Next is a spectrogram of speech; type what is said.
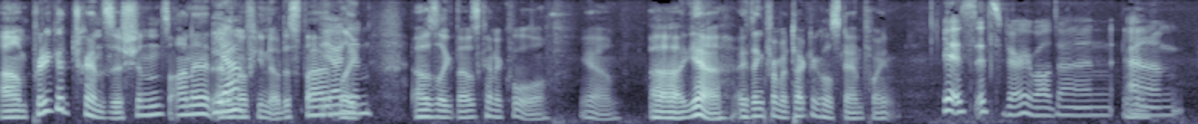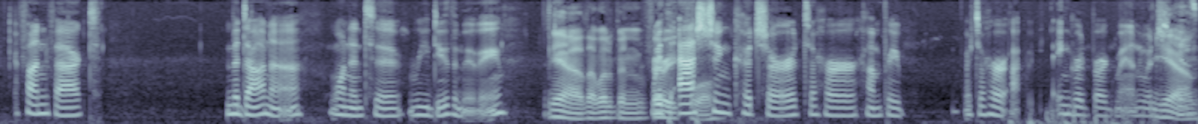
Um, pretty good transitions on it. Yeah. I don't know if you noticed that. Yeah, like I did. I was like, that was kind of cool. Yeah. Uh, yeah. I think from a technical standpoint, Yeah, it's it's very well done. Mhm. Um, fun fact: Madonna wanted to redo the movie yeah, that would have been very with cool. Ashton Kutcher to her Humphrey, or to her uh, Ingrid Bergman, which yeah. is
